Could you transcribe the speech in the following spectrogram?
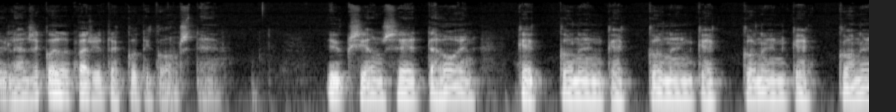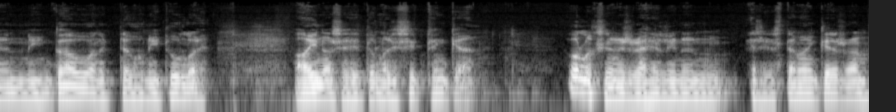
yleensä koitan pärjätä kotikonstein. Yksi on se, että hoin Kekkonen, Kekkonen, Kekkonen, Kekkonen Kekkonen niin kauan, että uni tulee. Aina se ei tule sittenkään. Ollakseni rehellinen edes tämän kerran,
